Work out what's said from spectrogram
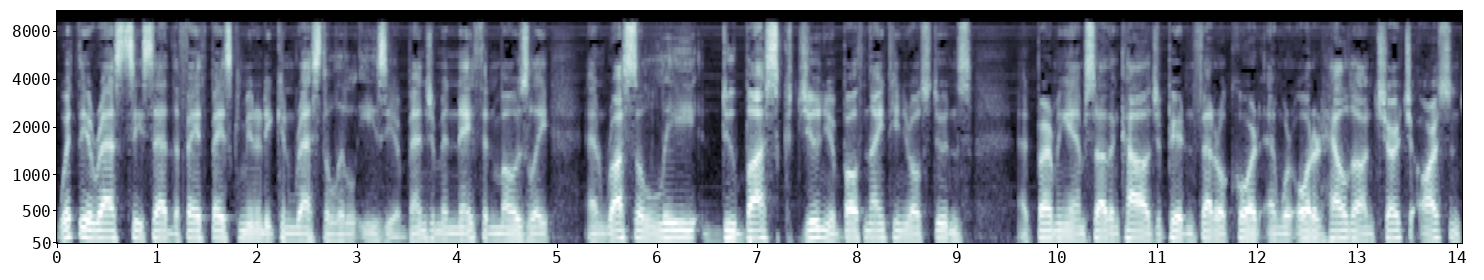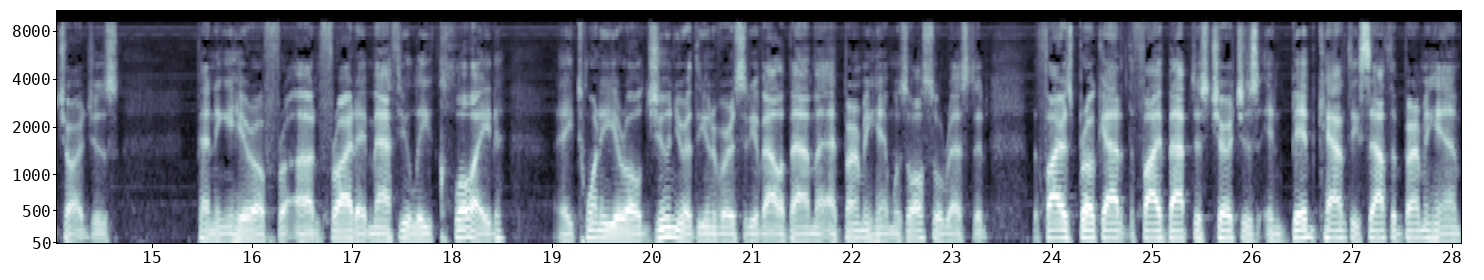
With the arrests, he said the faith based community can rest a little easier. Benjamin Nathan Moseley and Russell Lee DeBusk Jr., both 19 year old students at Birmingham Southern College, appeared in federal court and were ordered held on church arson charges pending a hero fr- on Friday. Matthew Lee Cloyd, a 20 year old junior at the University of Alabama at Birmingham, was also arrested. The fires broke out at the five Baptist churches in Bibb County, south of Birmingham,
